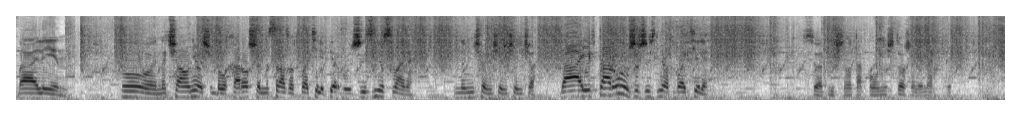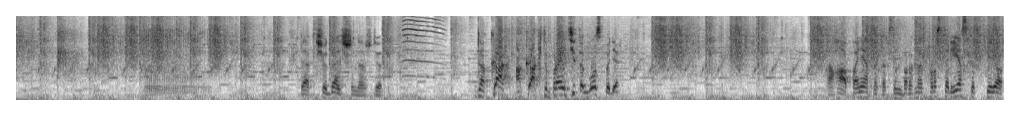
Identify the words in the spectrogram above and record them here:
Блин. Ой, начало не очень было хорошее. Мы сразу отхватили первую жизнью с вами. Ну ничего, ничего, ничего, ничего. Да, и вторую же жизнью отхватили. Все, отлично. Вот так поуничтожили нафиг. Так, что дальше нас ждет? Да как? А как-то пройти-то, господи? Ага, понятно, как с ним Надо просто резко вперед.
